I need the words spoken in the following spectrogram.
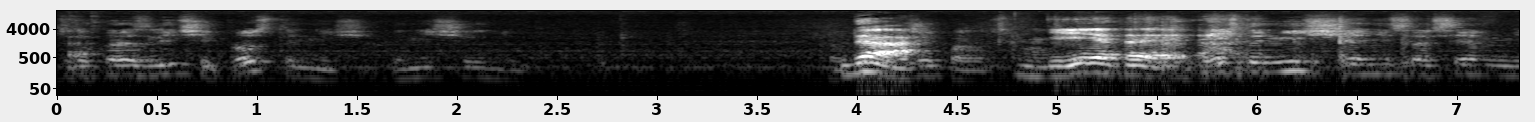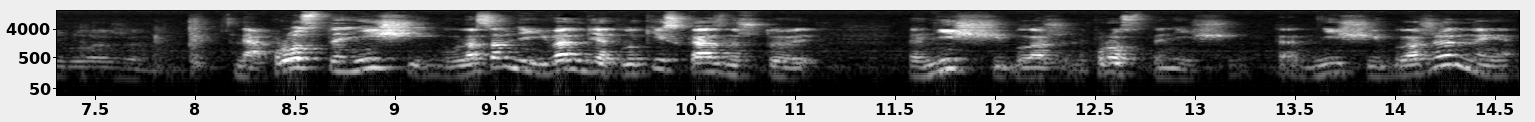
Что такое различие просто нищих и нищих дух? Да. И это... Просто нищие, они совсем не блаженны. Да, просто нищие. На самом деле в Евангелии от Луки сказано, что нищие блаженны, просто нищие. Да, нищие блаженные,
